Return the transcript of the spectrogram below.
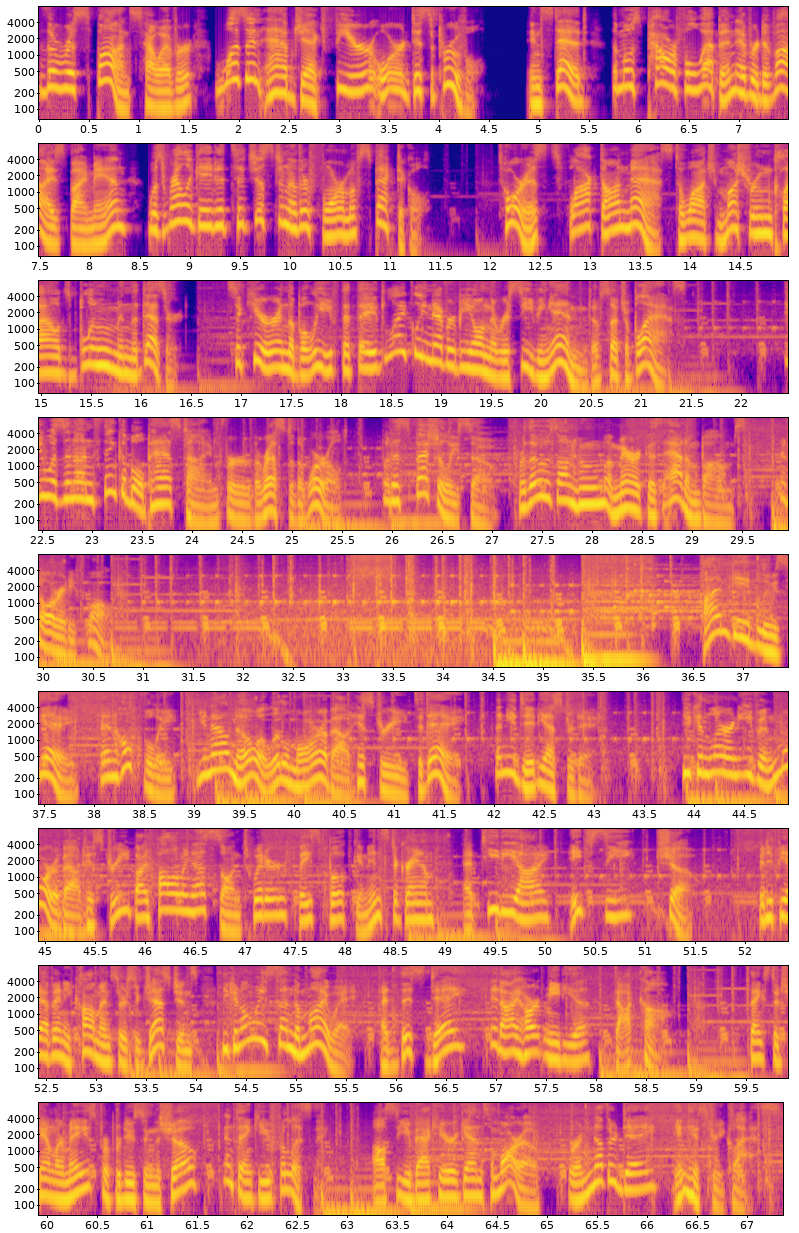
The response, however, wasn't abject fear or disapproval. Instead, the most powerful weapon ever devised by man was relegated to just another form of spectacle. Tourists flocked en masse to watch mushroom clouds bloom in the desert, secure in the belief that they'd likely never be on the receiving end of such a blast. It was an unthinkable pastime for the rest of the world, but especially so for those on whom America's atom bombs had already fallen. I'm Gabe Luzier, and hopefully, you now know a little more about history today than you did yesterday. You can learn even more about history by following us on Twitter, Facebook, and Instagram at TDIHC Show. And if you have any comments or suggestions, you can always send them my way at thisday at iHeartMedia.com. Thanks to Chandler Mays for producing the show, and thank you for listening. I'll see you back here again tomorrow for another day in history class.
